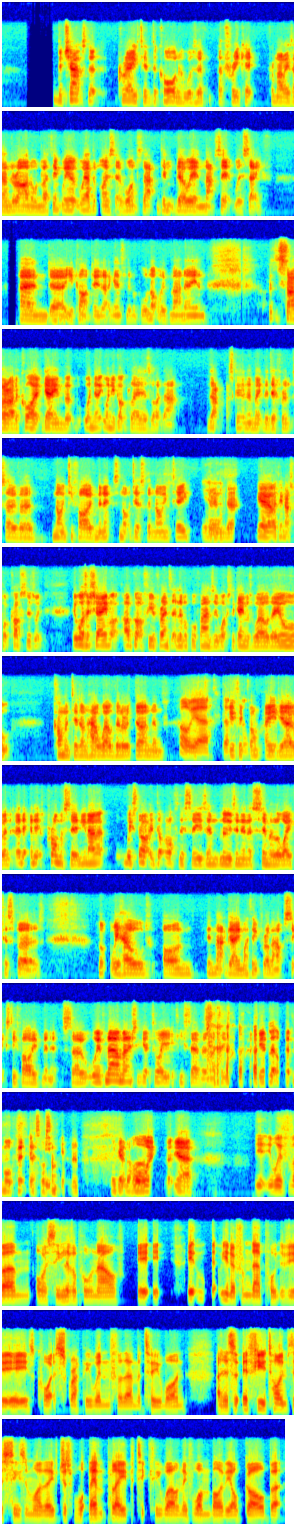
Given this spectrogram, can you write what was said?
the chance that created the corner was a, a free kick from Alexander Arnold, and I think we we had the mindset of once that didn't go in, that's it, we're safe, and uh, you can't do that against Liverpool, not with Mane and Salah had a quiet game, but when when you got players like that, that's going to make the difference over 95 minutes, not just the 90. Yeah. And uh, yeah, I think that's what cost us. It was a shame. I've got a few friends that are Liverpool fans who watched the game as well. They all commented on how well Villa had done and oh yeah, definitely. things on radio, and, and and it's promising. You know, we started off this season losing in a similar way to Spurs, but we held on in that game, I think, for about 65 minutes. So we've now managed to get to 87. I think maybe a little bit more fitness or something, and we'll get the whole well, way. But yeah, with um, obviously Liverpool now, it, it it you know from their point of view, it is quite a scrappy win for them, a two-one. And it's a, a few times this season where they've just they haven't played particularly well and they've won by the old goal, but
